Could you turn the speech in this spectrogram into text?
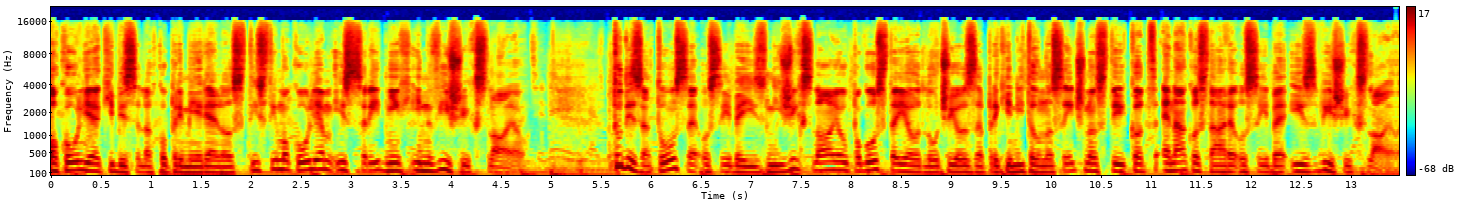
Okolje, ki bi se lahko primerjalo s tistim okoljem iz srednjih in višjih slojev. Tudi zato se osebe iz nižjih slojev pogosteje odločijo za prekinitev nosečnosti kot enako stare osebe iz višjih slojev.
